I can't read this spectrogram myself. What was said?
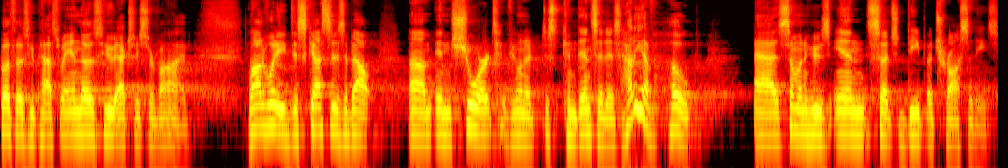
both those who passed away and those who actually survived. A lot of what he discusses about, um, in short, if you want to just condense it, is how do you have hope as someone who's in such deep atrocities.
